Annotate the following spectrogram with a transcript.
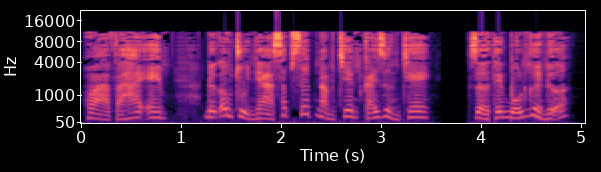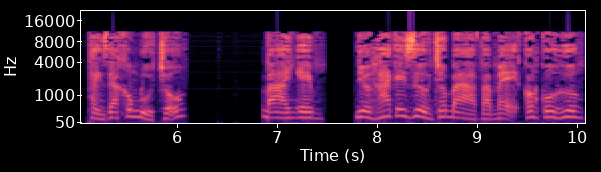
Hòa và hai em được ông chủ nhà sắp xếp nằm trên cái giường tre, giờ thêm bốn người nữa, thành ra không đủ chỗ. Ba anh em nhường hai cái giường cho bà và mẹ con cô Hương,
